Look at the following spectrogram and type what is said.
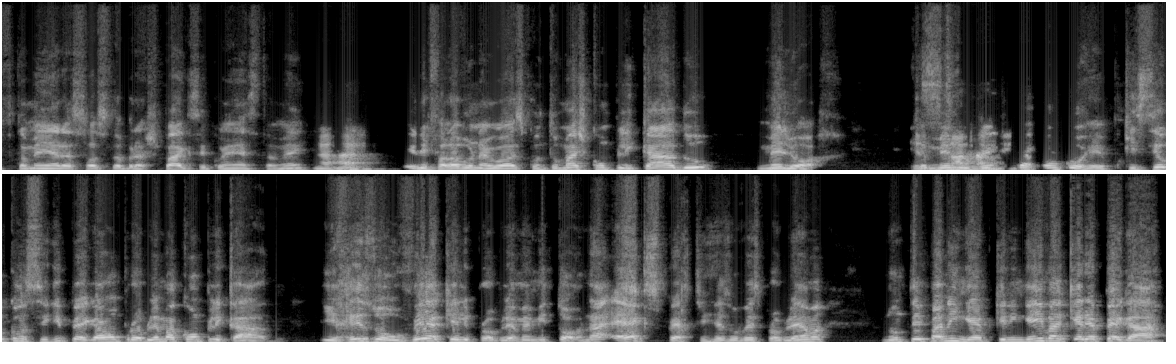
que também era sócio da Braspag, que você conhece também, uhum. ele falava um negócio: quanto mais complicado, melhor. É menos gente para concorrer. Porque se eu conseguir pegar um problema complicado e resolver aquele problema e me tornar expert em resolver esse problema, não tem para ninguém, porque ninguém vai querer pegar.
